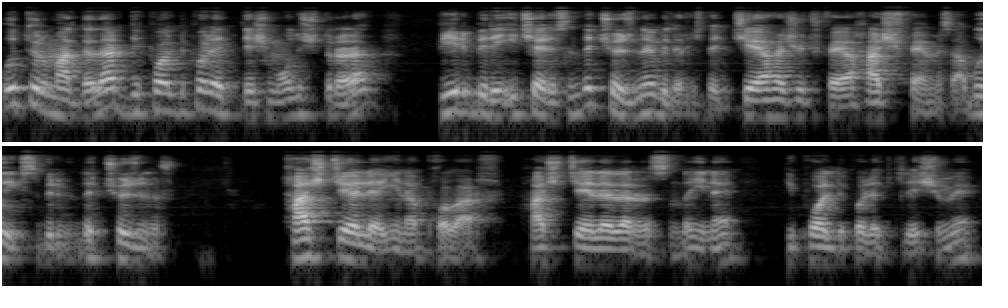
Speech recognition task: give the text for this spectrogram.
Bu tür maddeler dipol-dipol etkileşimi oluşturarak birbiri içerisinde çözünebilir. İşte CH3 veya HF mesela bu ikisi birbirinde çözünür. HCl yine polar. HCl'ler arasında yine dipol-dipol etkileşimi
